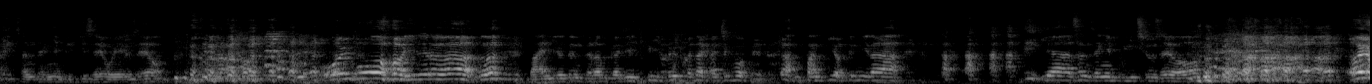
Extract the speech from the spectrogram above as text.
선생님 비키세요. 왜 이러세요? 어이구, 이제는 어? 말려든 사람까지 열받아 가지고 빵빵 끼어듭니다. 야, 선생님 부이 치우세요. 아유,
